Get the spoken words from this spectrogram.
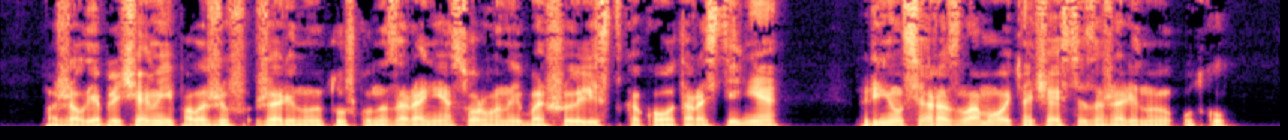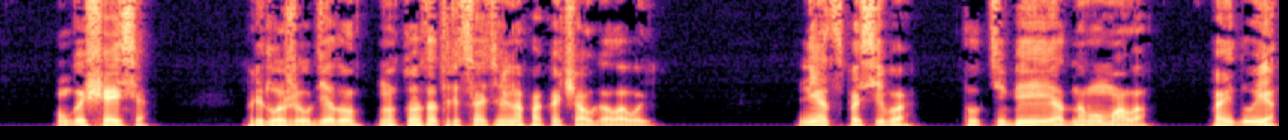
— пожал я плечами и, положив жареную тушку на заранее сорванный большой лист какого-то растения, принялся разламывать на части зажаренную утку. «Угощайся», — предложил деду, но тот отрицательно покачал головой. «Нет, спасибо, тут тебе и одному мало. Пойду я».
